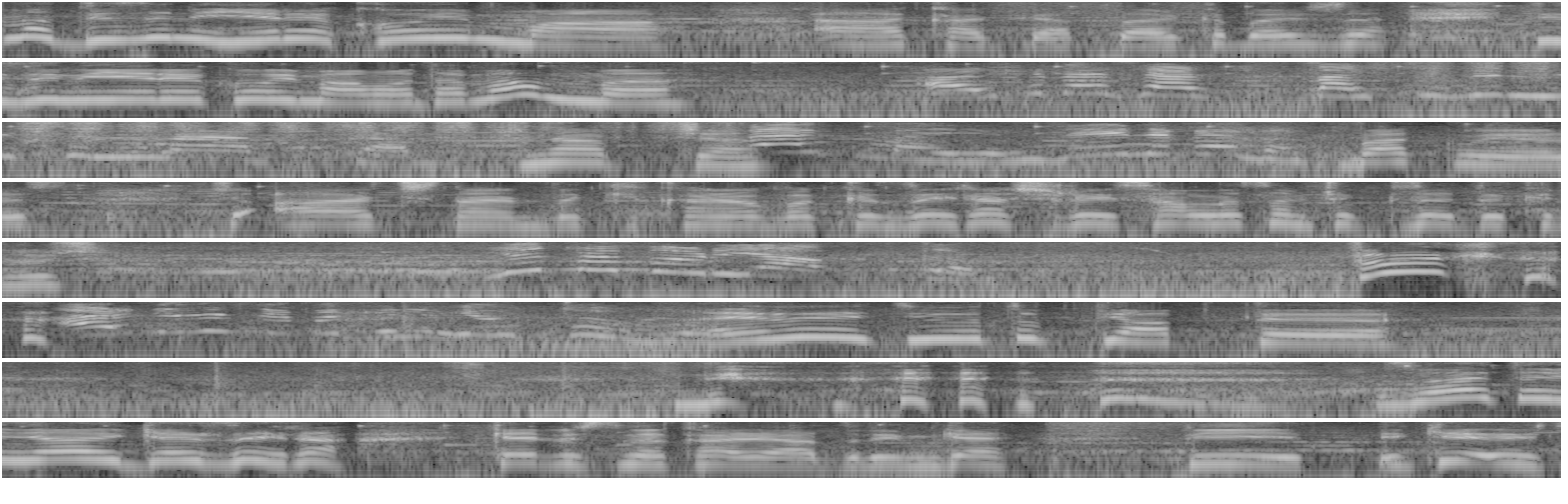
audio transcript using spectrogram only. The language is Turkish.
Ama dizini yere koyma. Aa kalp yaptı arkadaşlar. Dizini yere koyma ama tamam mı? Arkadaşlar bak sizin için ne yapacağım? Ne yapacaksın? Bakmayın Zeynep'e bakın. Bakmıyoruz. Şu ağaçlardaki kara bakın. Zehra şurayı sallasam çok güzel dökülür. YouTuber yaptım. Bak. Arkadaşlar bakın YouTuber. evet YouTube yaptı. Zaten ya gel Zehra. Gel üstüne kar yağdırayım gel. Bir, iki, üç.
